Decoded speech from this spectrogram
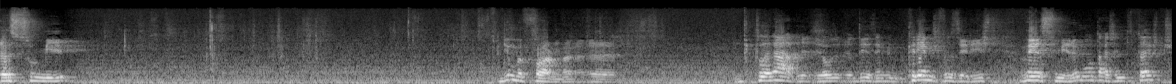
assumir de uma forma uh, declarada, eles dizem queremos fazer isto, vem assumir a montagem de textos,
